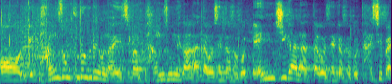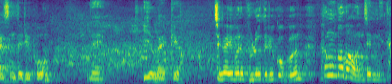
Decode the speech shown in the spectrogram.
어 이게 방송 프로그램은 아니지만 방송에 나간다고 생각하고 NG가 났다고 생각하고 다시 말씀드리고 네 이어갈게요. 제가 이번에 불러드릴 곡은 흥부가 언제입니다.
